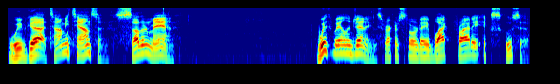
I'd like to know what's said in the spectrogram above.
We've got Tommy Townsend, Southern Man, with Waylon Jennings, Record Store Day Black Friday exclusive.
